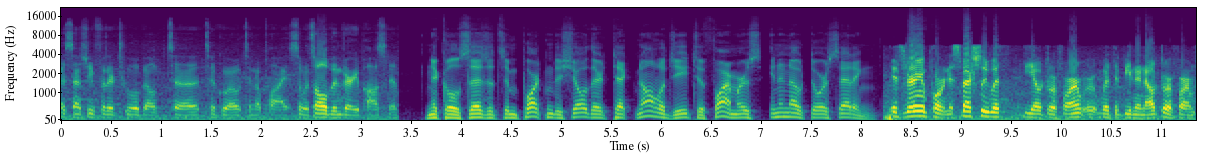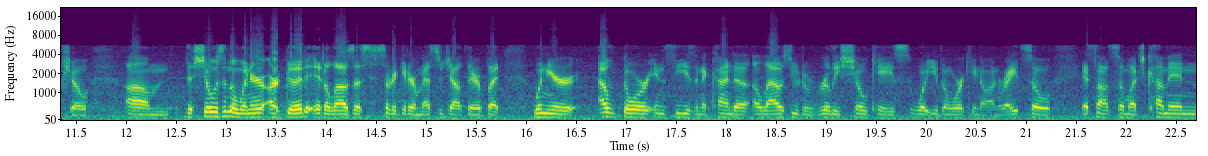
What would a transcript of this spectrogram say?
essentially for their tool belt to, to go out and apply. So it's all been very positive. Nichols says it's important to show their technology to farmers in an outdoor setting. It's very important, especially with the outdoor farm, with it being an outdoor farm show. Um, the shows in the winter are good. It allows us to sort of get our message out there. But when you're outdoor in season, it kind of allows you to really showcase what you've been working on, right? So it's not so much come in,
